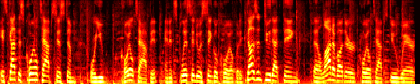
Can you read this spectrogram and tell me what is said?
It's got this coil tap system where you coil tap it and it splits into a single coil, but it doesn't do that thing that a lot of other coil taps do where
